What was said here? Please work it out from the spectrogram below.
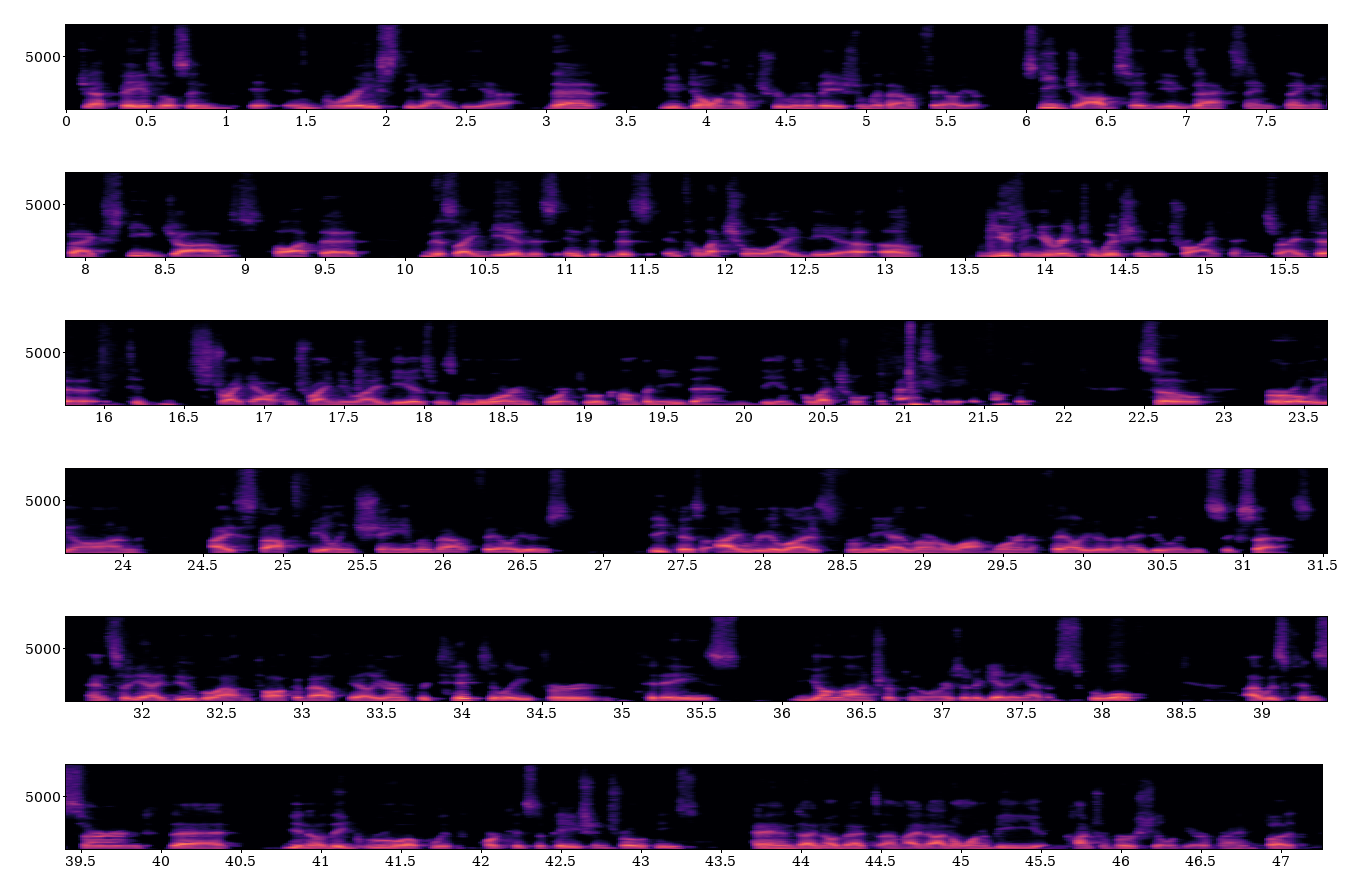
Jeff Bezos in, embraced the idea that you don't have true innovation without failure. Steve Jobs said the exact same thing. In fact, Steve Jobs thought that this idea, this, this intellectual idea of using your intuition to try things, right? To to strike out and try new ideas was more important to a company than the intellectual capacity of the company. So early on, I stopped feeling shame about failures because I realized for me, I learn a lot more in a failure than I do in success. And so, yeah, I do go out and talk about failure, and particularly for today's young entrepreneurs that are getting out of school, I was concerned that you know they grew up with participation trophies and I know that um, I, I don't want to be controversial here, right? But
